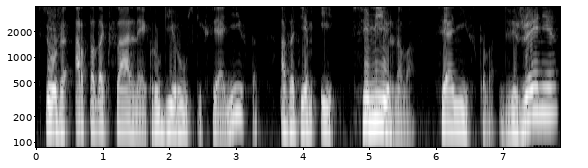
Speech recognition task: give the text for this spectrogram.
Все же ортодоксальные круги русских сионистов, а затем и всемирного сионистского движения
